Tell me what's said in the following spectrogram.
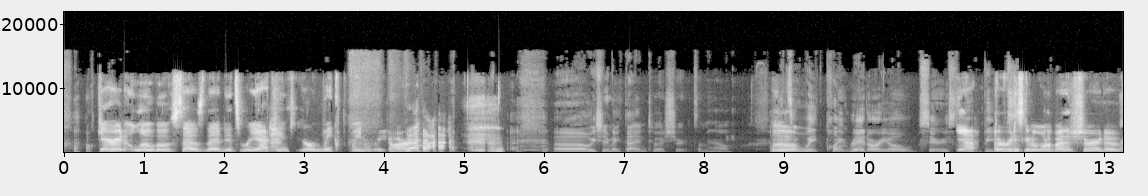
Garrett Lobo says that it's reacting to your weak point radar. Uh, we should make that into a shirt somehow. It's Oh. a weak point radar, yo. Seriously. yeah, everybody's gonna want to buy the shirt of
